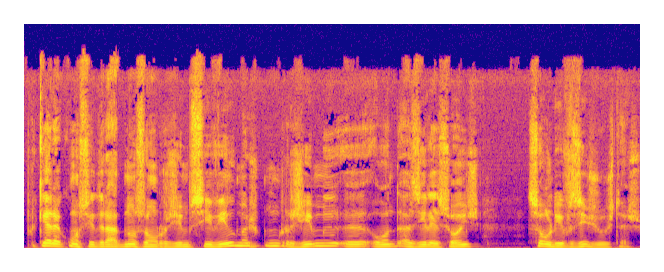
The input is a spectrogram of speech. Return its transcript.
porque era considerado não só um regime civil, mas um regime eh, onde as eleições são livres e justas.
